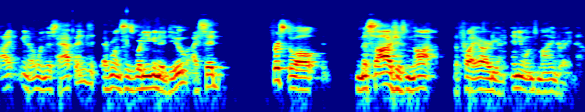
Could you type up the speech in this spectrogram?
I, you know, when this happened, everyone says, "What are you going to do?" I said, first of all, massage is not the priority on anyone's mind right now.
